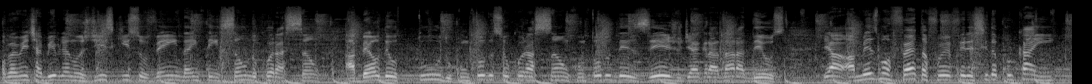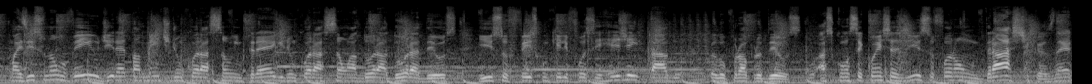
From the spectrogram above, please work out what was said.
Obviamente a Bíblia nos diz que isso vem da intenção do coração. Abel deu tudo, com todo o seu coração, com todo o desejo de agradar a Deus. E a, a, mesma oferta foi oferecida por Caim, mas isso não veio diretamente de um coração entregue, de um coração adorador a Deus, e isso fez com que ele fosse rejeitado pelo próprio Deus. As consequências disso foram drásticas, né?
